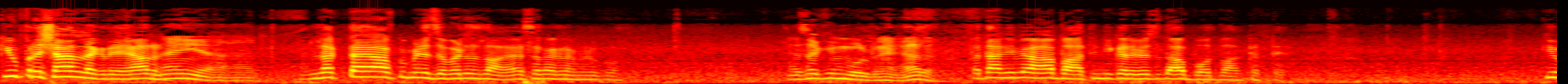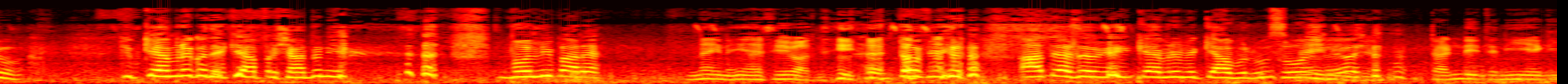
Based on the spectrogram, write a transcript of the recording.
क्यों परेशान लग रहे हैं यार? नहीं यार। लगता है आपको मैंने ज़बरदस्त लाया ऐसा लग रहा है मेरे को। ऐसा क्यों बोल रहे हैं यार? पता नहीं मैं आप बात ही नहीं कर रहे वैसे तो आप बहुत बात करते हैं। क्यों? क्यों कैमरे को देखिए आप परेशान तो नहीं है? बोल नहीं पा रहे। नहीं नहीं ऐसी बात नहीं है। तो फिर आते ऐसे हो गए कि कैमरे में क्या बोलूँ सोच नहीं, रहे ठंड इतनी है कि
